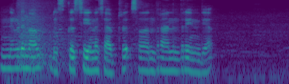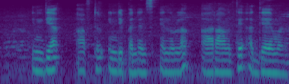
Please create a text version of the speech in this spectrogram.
ഇന്നിവിടെ നാം ഡിസ്കസ് ചെയ്യുന്ന ചാപ്റ്റർ സ്വതന്ത്രാനന്തര ഇന്ത്യ ഇന്ത്യ ആഫ്റ്റർ ഇൻഡിപെൻഡൻസ് എന്നുള്ള ആറാമത്തെ അധ്യായമാണ്.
